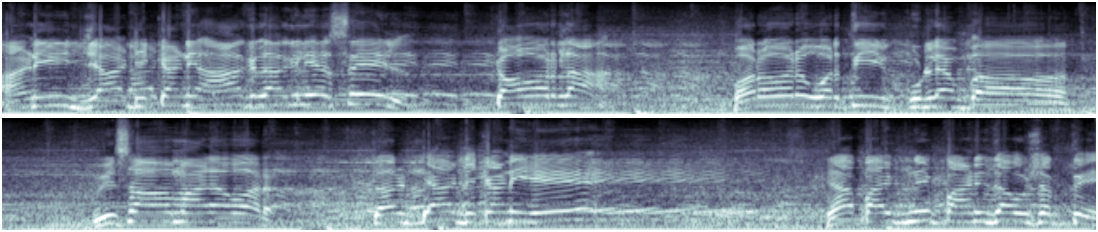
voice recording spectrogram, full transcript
आणि ज्या ठिकाणी आग लागली असेल टॉवरला. बरोबर वरती कुठल्या विसावा माळ्यावर. तर त्या ठिकाणी हे या पाईपने पाणी जाऊ शकते.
